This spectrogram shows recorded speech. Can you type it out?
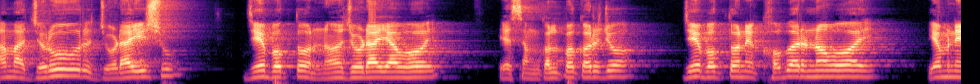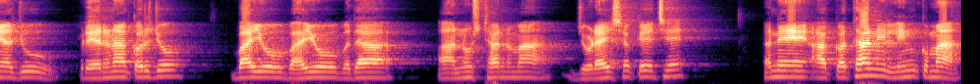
આમાં જરૂર જોડાઈશું. જે ભક્તો ન જોડાયા હોય, એ સંકલ્પ કરજો. જે ભક્તોને ખબર ન હોય, એમને હજુ પ્રેરણા કરજો. ભાઈઓ ભાઈઓ બધા આ અનુષ્ઠાનમાં જોડાઈ શકે છે. અને આ કથાની લિંકમાં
